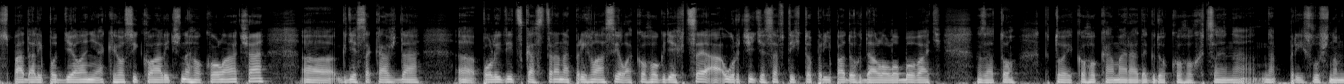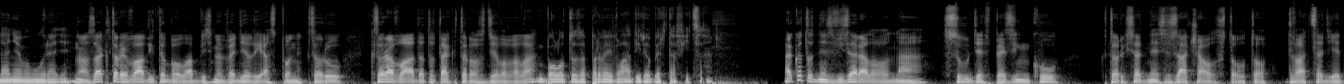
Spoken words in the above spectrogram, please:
spadali pod delenie akéhosi koaličného koláča, kde sa každá politická strana prihlásila koho kde chce a určite sa v týchto prípadoch dalo lobovať za to, kto je koho kamarát a kto koho chce na, na príslušnom daňovom úrade. No a za ktoré vlády to bolo, aby sme vedeli aspoň, ktorú, ktorá vláda to takto rozdeľovala? Bolo to za prvej vlády Roberta Fica. Ako to dnes vyzeralo na súde v Pezinku, ktorý sa dnes začal s touto 21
